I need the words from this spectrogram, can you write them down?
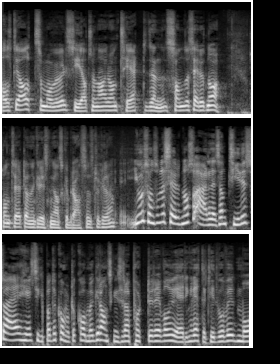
Alt i alt så må vi vel si at hun har håndtert denne, sånn det ser ut nå, håndtert denne krisen ganske bra, syns du ikke det? Jo, sånn som det ser ut nå, så er det det. Samtidig så er jeg helt sikker på at det kommer til å komme granskingsrapporter, evalueringer i ettertid hvor vi må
